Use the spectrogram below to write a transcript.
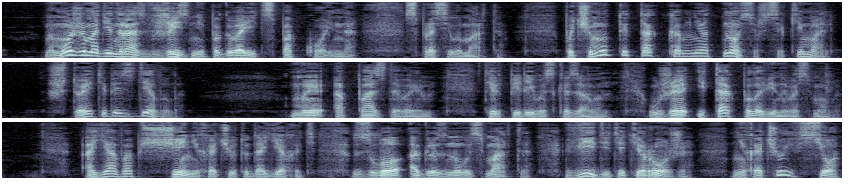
— Мы можем один раз в жизни поговорить спокойно? — спросила Марта. — Почему ты так ко мне относишься, Кемаль? Что я тебе сделала? «Мы опаздываем», — терпеливо сказал он. «Уже и так половина восьмого». «А я вообще не хочу туда ехать», — зло огрызнулась Марта. «Видеть эти рожи. Не хочу и все.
